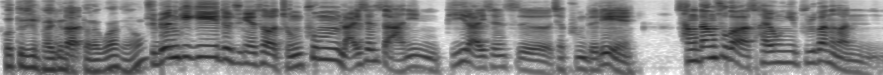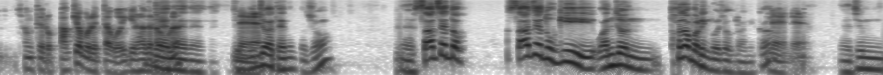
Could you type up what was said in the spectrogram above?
것들이 좀 그러니까 발견됐다라고 하네요. 주변 기기들 중에서 정품 라이센스 아닌 비라이센스 제품들이 상당수가 사용이 불가능한 형태로 바뀌어버렸다고 얘기를 하더라고요. 네네네. 네. 문제가 되는 거죠. 네, 싸제dock 싸제dock이 완전 터져버린 거죠, 그러니까. 네네. 네, 지금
